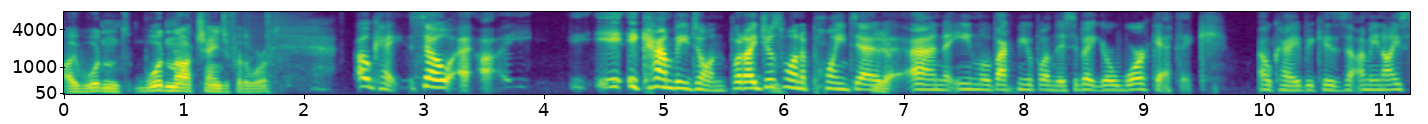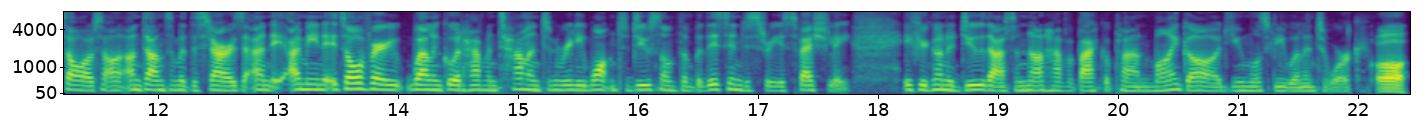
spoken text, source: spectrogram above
I wouldn't, would not change it for the world. Okay, so uh, uh, it, it can be done, but I just want to point out, Yeah. and Ian will back me up on this about your work ethic. Okay, because I mean, I saw it on, on Dancing with the Stars, and I mean, it's all very well and good having talent and really wanting to do something, but this industry, especially, if you're going to do that and not have a backup plan, my God, you must be willing to work. Oh,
